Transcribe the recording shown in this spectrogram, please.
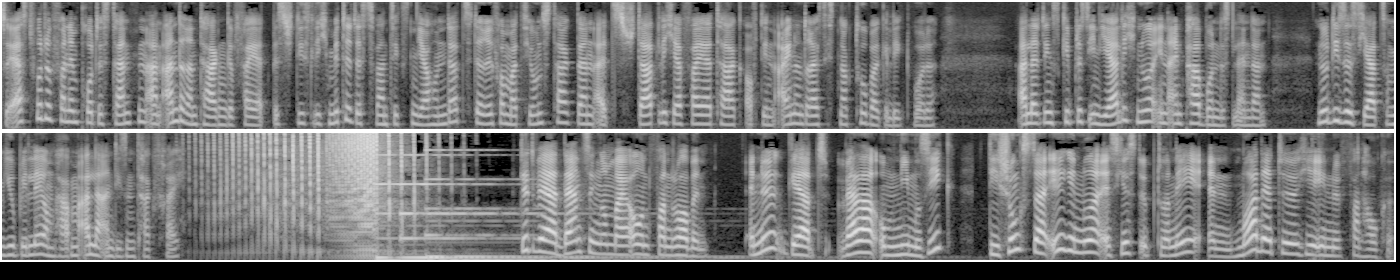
Zuerst wurde von den Protestanten an anderen Tagen gefeiert, bis schließlich Mitte des 20. Jahrhunderts der Reformationstag dann als staatlicher Feiertag auf den 31. Oktober gelegt wurde. Allerdings gibt es ihn jährlich nur in ein paar Bundesländern. Nur dieses Jahr zum Jubiläum haben alle an diesem Tag frei. Dit wär Dancing on My Own von Robin. En nu Gerd Weller um nie Musik. Die Schungster ilge nur es just üb Tournee en mordete hier in van Hauke.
